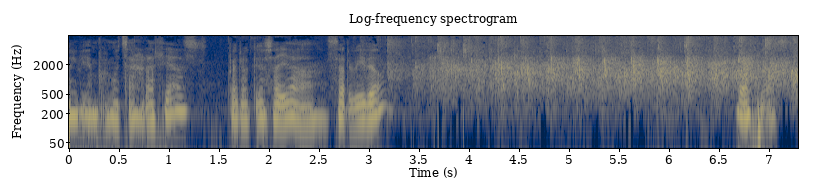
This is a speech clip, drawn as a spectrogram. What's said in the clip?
Muy bien, pues muchas gracias. Espero que os haya servido. Gracias.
